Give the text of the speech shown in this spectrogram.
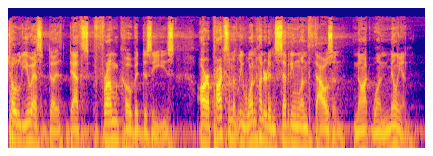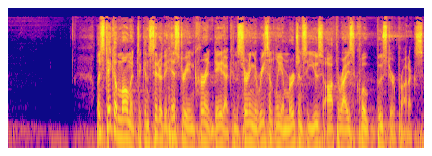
total U.S. de- deaths from COVID disease are approximately 171,000, not 1 million. Let's take a moment to consider the history and current data concerning the recently emergency use authorized, quote, booster products.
